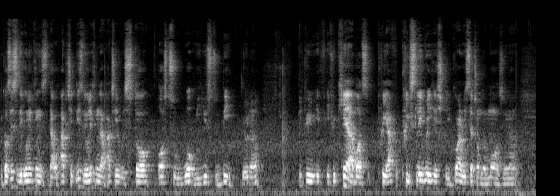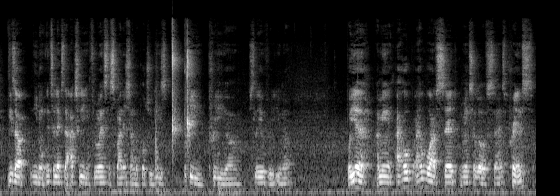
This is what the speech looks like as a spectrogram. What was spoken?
because this is the only things that will actually this is the only thing that will actually restore us to what we used to be you know? If you if, if you care about pre pre-slavery history go and research on the Moors you know? These are you know intellects that actually influenced the Spanish and the Portuguese pre pre um, slavery you know? But yeah I mean I hope I hope what I've said makes a lot of sense. Prince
